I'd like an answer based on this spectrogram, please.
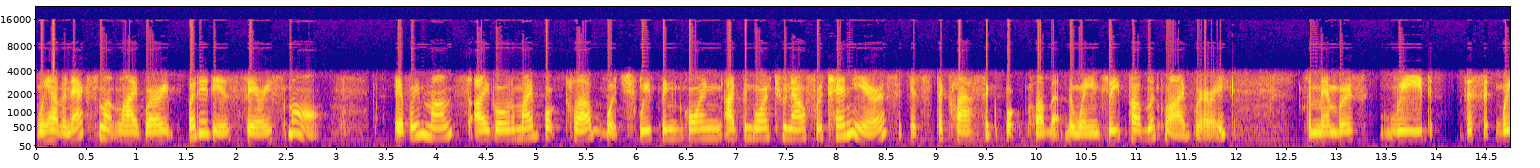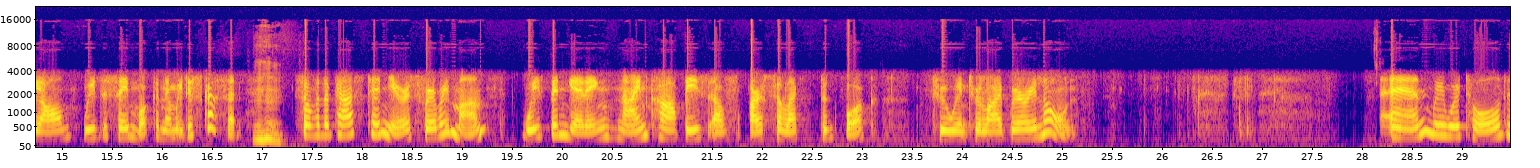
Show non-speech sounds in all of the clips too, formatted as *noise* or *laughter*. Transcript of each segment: We have an excellent library, but it is very small. Every month, I go to my book club, which we've been going. I've been going to now for ten years. It's the Classic Book Club at the Wainfleet Public Library. The members read. We all read the same book, and then we discuss it. So, for the past ten years, for every month, we've been getting nine copies of our selected book through interlibrary loan. And we were told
